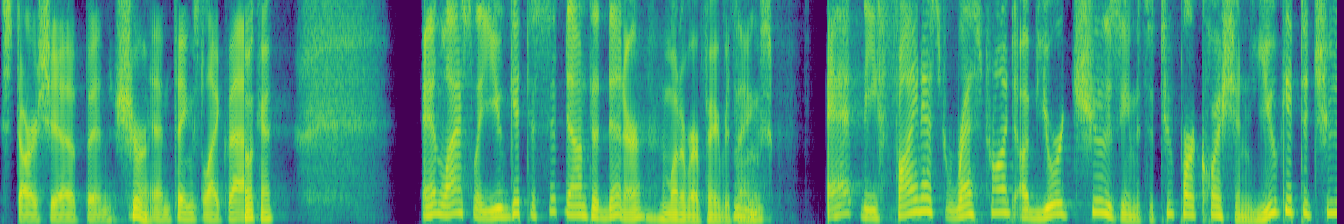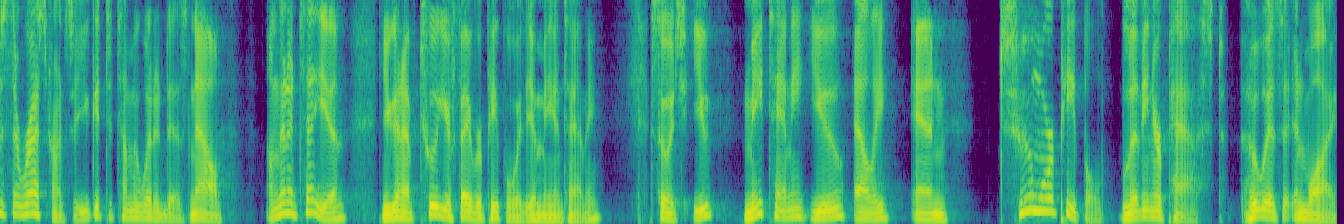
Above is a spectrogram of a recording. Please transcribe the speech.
Starship, and Sure. and things like that. Okay. And lastly, you get to sit down to dinner, one of our favorite Mm-hmm. things, at the finest restaurant of your choosing. It's a two part question. You get to choose the restaurant, so you get to tell me what it is. Now, I'm going to tell you, you're going to have two of your favorite people with you, me and Tammy. So it's you, me, Tammy, you, Ellie, and two more people, living or past. Who is it and why?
